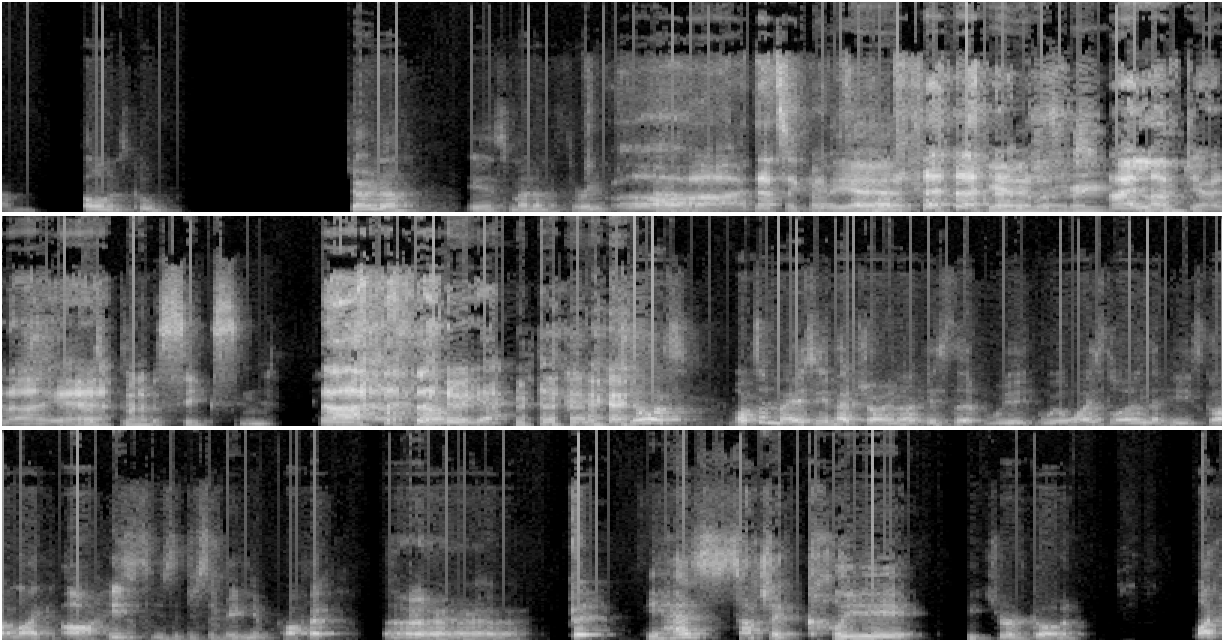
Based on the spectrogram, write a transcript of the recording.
Um, Solomon's cool. Jonah is my number three. Oh, that's a good. Oh, yeah. yeah, that was very. I love Jonah. That Yeah. was my number six. Ah, there we go. You know what's what's amazing about Jonah is that we, we always learn that he's got like, oh, he's he's a disobedient prophet. Ugh. but he has such a clear picture of God. Like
